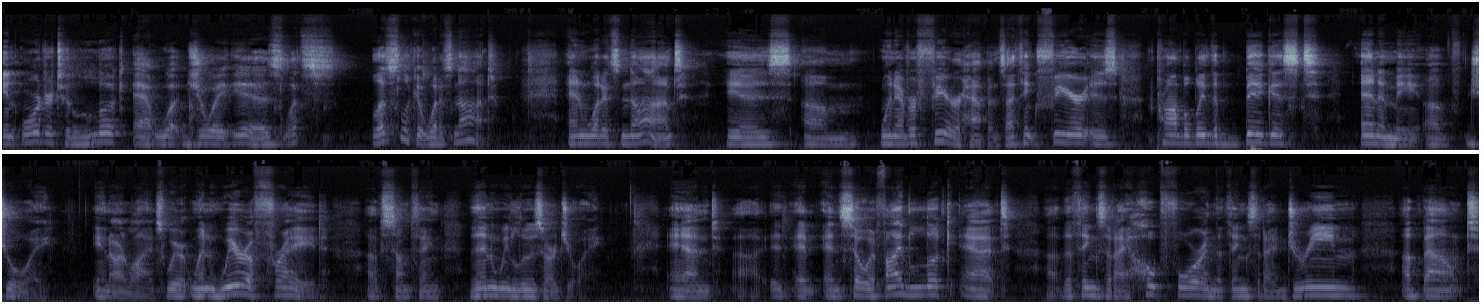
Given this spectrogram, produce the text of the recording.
in order to look at what joy is, let's let's look at what it's not. And what it's not is um, whenever fear happens. I think fear is probably the biggest enemy of joy in our lives. We're, when we're afraid of something, then we lose our joy. And, uh, it, and, and so if I look at uh, the things that I hope for and the things that I dream about,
